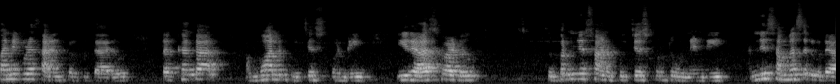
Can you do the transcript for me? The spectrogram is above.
పని కూడా సాయం కలుగుతారు చక్కగా అమ్మవారిని పూజ చేసుకోండి. ఈ రాశివాడు సుబ్రహ్మణ్య స్వామిని పూజ చేసుకుంటూ ఉండండి. అన్ని సమస్యలు కూడా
